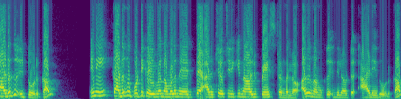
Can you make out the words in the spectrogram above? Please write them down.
കടുക് ഇട്ട് കൊടുക്കാം. ഇനി കടുക് പൊട്ടി കഴിയുമ്പോൾ നമ്മൾ നേരത്തെ അരച്ചു വെച്ചിരിക്കുന്ന ആ ഒരു പേസ്റ്റ് ഉണ്ടല്ലോ അത് നമുക്ക് ഇതിലോട്ട് ആഡ് ചെയ്ത് കൊടുക്കാം.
